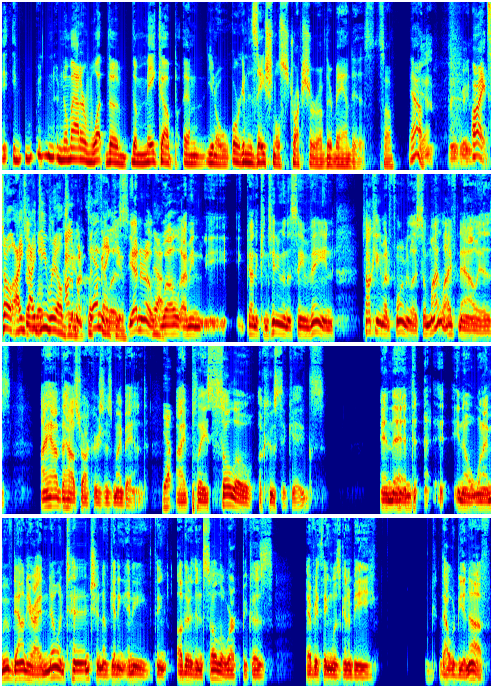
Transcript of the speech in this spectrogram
no matter what the the makeup and you know organizational structure of their band is. So yeah, yeah, I agree. All right, so I, so, I well, derailed you. About formulas. Yeah, no, no. Yeah. Well, I mean, kind of continuing in the same vein, talking about formulas. So my life now is I have the House Rockers as my band. Yep. I play solo acoustic gigs. And then, you know, when I moved down here, I had no intention of getting anything other than solo work because everything was going to be, that would be enough.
